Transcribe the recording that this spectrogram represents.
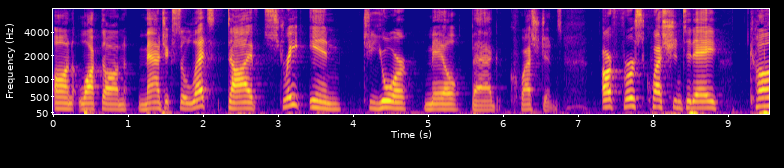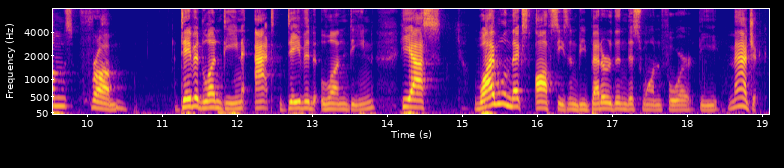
on Locked On Magic. So let's dive straight in to your mailbag questions. Our first question today comes from David Lundeen at David Lundeen. He asks, why will next offseason be better than this one for the Magic?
